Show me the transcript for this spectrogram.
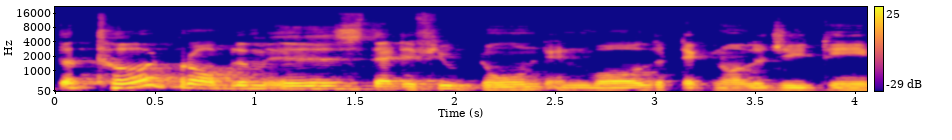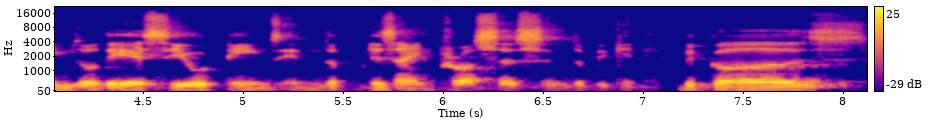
The third problem is that if you don't involve the technology teams or the SEO teams in the design process in the beginning, because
